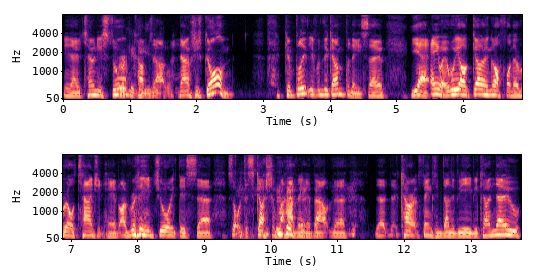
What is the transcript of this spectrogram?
You know, Toni Storm Perfect comes example. up and now she's gone completely from the company. So, yeah, anyway, we are going off on a real tangent here, but I've really enjoyed this uh, sort of discussion we're having about the, the, the, current things in WWE because I know,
